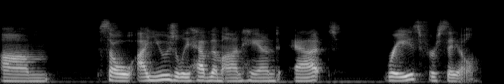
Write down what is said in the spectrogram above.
Um, so I usually have them on hand at Ray's for sale.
